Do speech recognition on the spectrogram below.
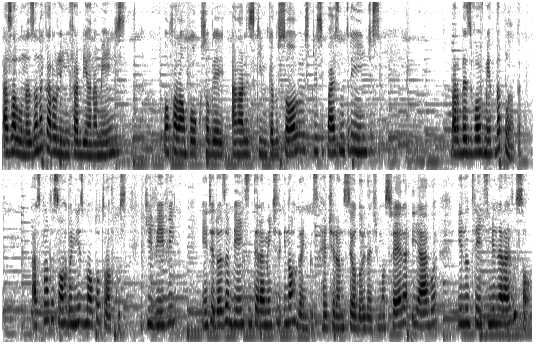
As alunas Ana Carolina e Fabiana Mendes vão falar um pouco sobre a análise química do solo e os principais nutrientes para o desenvolvimento da planta. As plantas são organismos autotróficos que vivem entre dois ambientes inteiramente inorgânicos, retirando CO2 da atmosfera e água e nutrientes minerais do solo.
